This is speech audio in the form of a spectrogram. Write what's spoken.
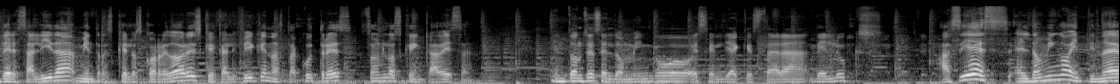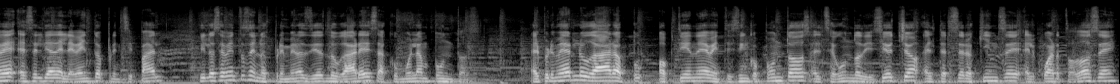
de salida, mientras que los corredores que califiquen hasta Q3 son los que encabezan. Entonces el domingo es el día que estará deluxe. Así es, el domingo 29 es el día del evento principal y los eventos en los primeros 10 lugares acumulan puntos. El primer lugar obtiene 25 puntos, el segundo 18, el tercero 15, el cuarto 12,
